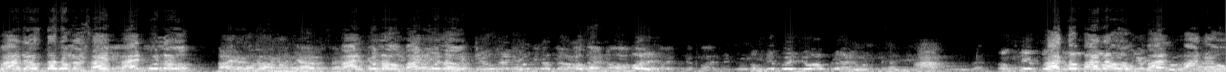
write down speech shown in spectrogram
બહાર આવતા તો કાં સાહેબ બહાર બોલાવો. બહાર બોલાવો બહાર બોલાવો. અમને કોઈ જવાબ ના આવ્યો હા. અમને કોઈ હા તો બહાર આવો બહાર. આવો.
